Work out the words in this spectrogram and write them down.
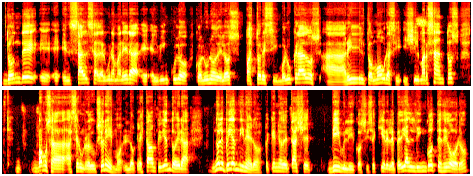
donde eh, eh, ensalza de alguna manera eh, el vínculo con uno de los pastores involucrados, Arilton Mouras y, Gilmar Santos. Vamos a hacer un reduccionismo. Lo que le estaban pidiendo era, no le pedían dinero, pequeño detalle bíblico, si se quiere, le pedían lingotes de oro,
